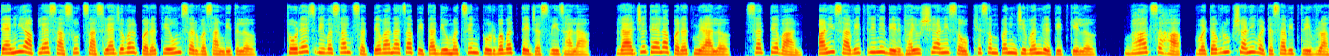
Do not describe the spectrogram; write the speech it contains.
त्यांनी आपल्या सासूत सासऱ्याजवळ परत येऊन सर्व सांगितलं. थोड्याच दिवसांत सत्यवानाचा पिता द्युमत्सेन पूर्ववत तेजस्वी झाला. राज्य त्याला परत मिळालं. सत्यवान आणि सावित्रीने दीर्घायुष्य आणि सौख्यसंपन्न जीवन व्यतीत केलं. भाग सहा वटवृक्ष आणि वटसावित्री व्रत.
